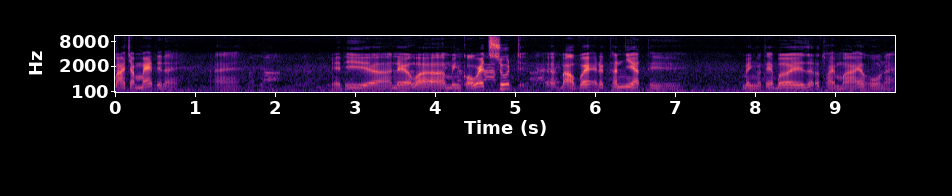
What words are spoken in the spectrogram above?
300 mét thì đấy, đấy. Thế thì uh, nếu mà mình có wetsuit uh, bảo vệ được thân nhiệt thì mình có thể bơi rất là thoải mái ở hồ này.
